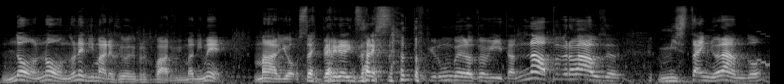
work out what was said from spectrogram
No, no, non è di Mario che dovete preoccuparvi, ma di me. Mario, stai per realizzare il salto più lungo della tua vita. No, povero Bowser! Mi sta ignorando?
